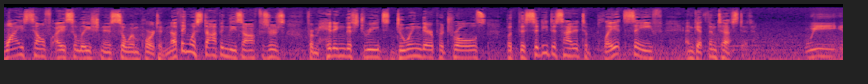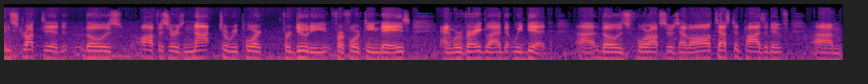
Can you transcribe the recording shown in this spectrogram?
why self isolation is so important. Nothing was stopping these officers from hitting the streets, doing their patrols, but the city decided to play it safe and get them tested. We instructed those officers not to report for duty for 14 days, and we're very glad that we did. Uh, those four officers have all tested positive. Um,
